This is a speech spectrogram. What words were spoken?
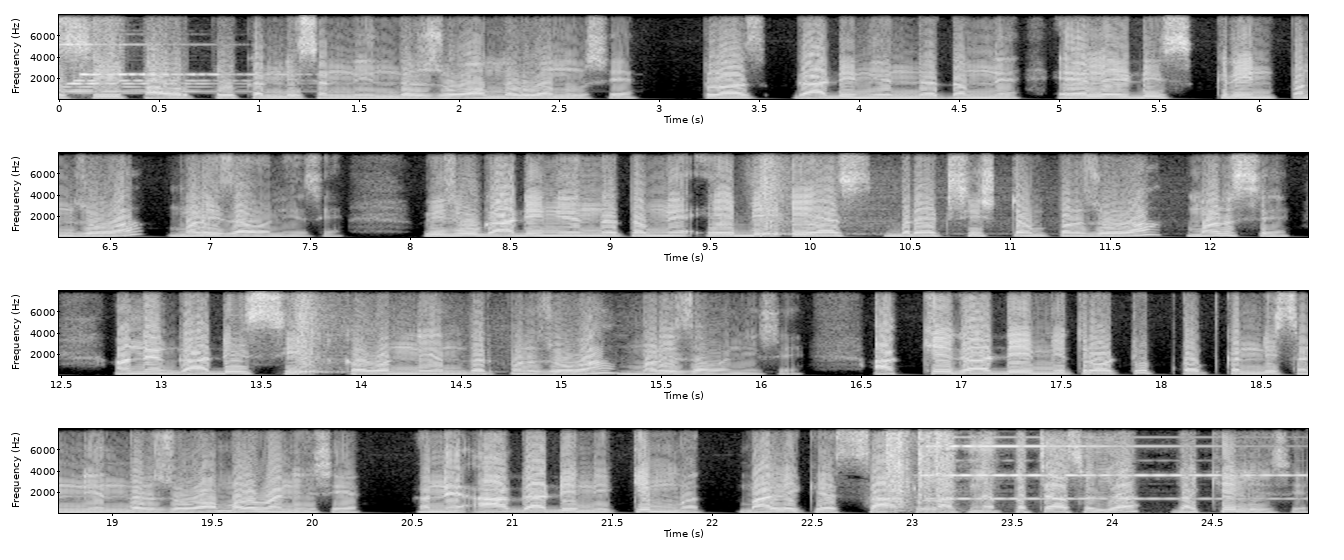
એસી પાવરફુલ કન્ડિશનની અંદર જોવા મળવાનું છે. પ્લસ ગાડીની અંદર તમને એલઈડી સ્ક્રીન પણ જોવા મળી જવાની છે. બીજું ગાડીની અંદર તમને એબીએસ બ્રેક સિસ્ટમ પણ જોવા મળશે અને ગાડી સીટ કવરની અંદર પણ જોવા મળી જવાની છે. આખી ગાડી મિત્રો ટીપટોપ કન્ડિશનની અંદર જોવા મળવાની છે. અને આ ગાડીની કિંમત માલિકે સાત લાખ ને પચાસ હજાર રાખેલી છે.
